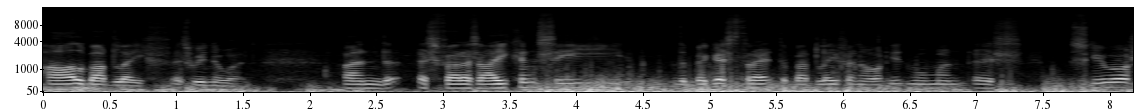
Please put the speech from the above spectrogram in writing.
all bird life as we know it. And as far as I can see, the biggest threat to bird life in Orkney at the moment is skuas,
